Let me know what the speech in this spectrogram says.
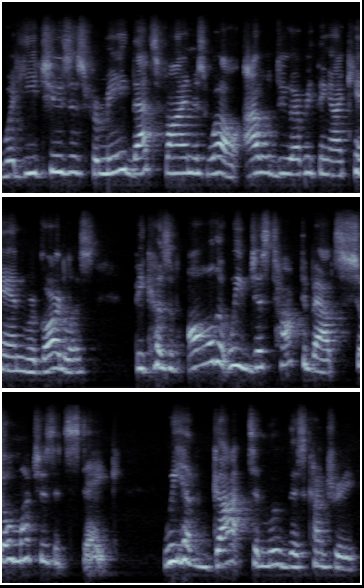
what he chooses for me, that's fine as well. I will do everything I can regardless because of all that we've just talked about, so much is at stake. We have got to move this country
